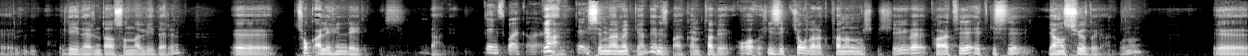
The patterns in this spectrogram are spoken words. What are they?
e, liderin daha sonra liderin e, çok aleyhindeydik Deniz Baykal. Yani Deniz isim vermek yani Deniz Baykal evet. tabii o hizipçi olarak tanınmış bir şey ve partiye etkisi yansıyordu yani bunun. E,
